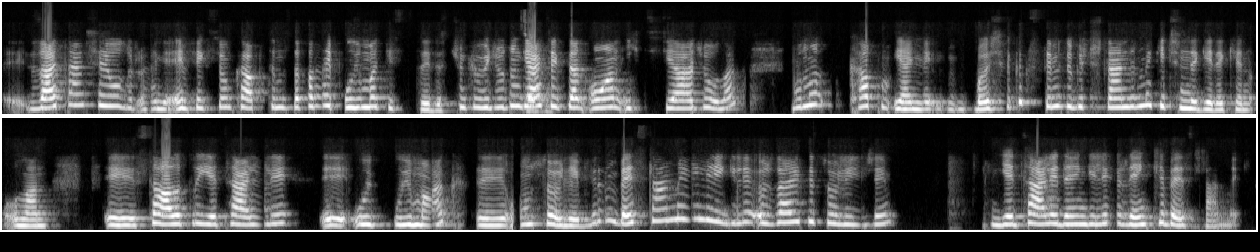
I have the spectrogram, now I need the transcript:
e, zaten şey olur hani enfeksiyon kaptığımızda falan hep uyumak isteriz. Çünkü vücudun gerçekten o an ihtiyacı olan bunu kap yani bağışıklık sistemimizi güçlendirmek için de gereken olan e, sağlıklı yeterli e, uy uyumak e, onu söyleyebilirim. Beslenme ile ilgili özellikle söyleyeceğim yeterli dengeli renkli beslenmek.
